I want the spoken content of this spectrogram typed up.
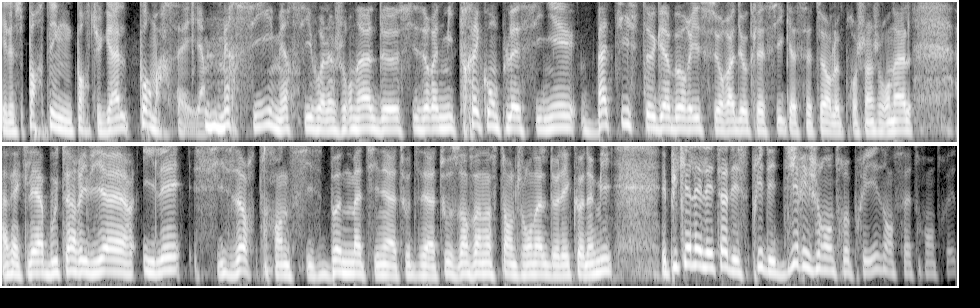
et le Sporting Portugal pour Marseille. Merci, merci. Voilà, journal de 6h30 très complet signé Baptiste Gaboris sur Radio Classique à 7h le prochain journal avec Léa Boutin-Rivière. Il est 6h36. Bonne matinée à toutes et à tous. Dans un instant, le journal de l'économie. Et puis, quel est l'état d'esprit des dirigeants d'entreprise en cette rentrée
